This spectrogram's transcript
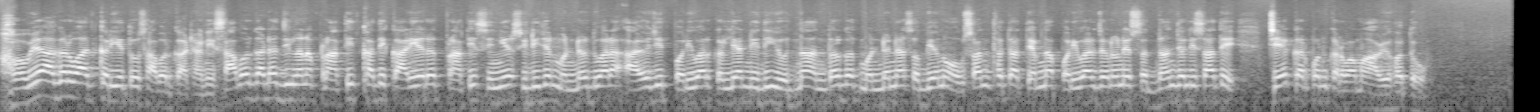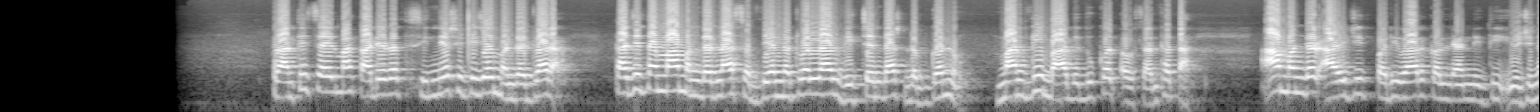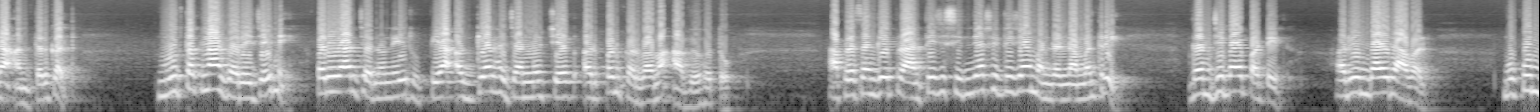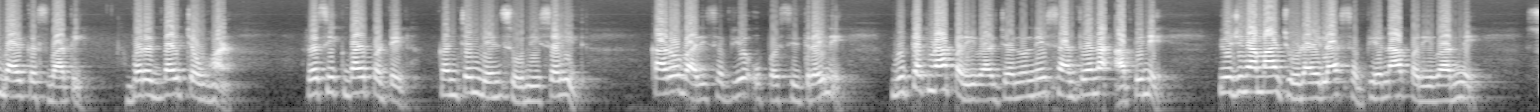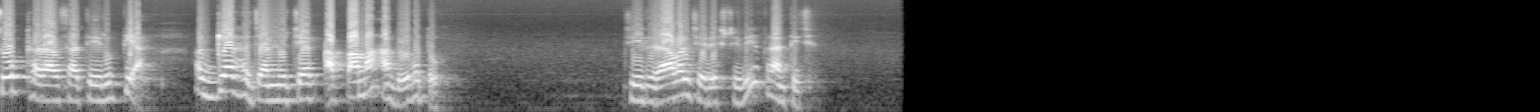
હવે આગળ વાત કરીએ તો સાબરકાંઠાની. સાબરકાંઠા જિલ્લાના પ્રાંતિજ ખાતે કાર્યરત પ્રાંતિજ સિનિયર સિટીઝન મંડળ દ્વારા આયોજિત પરિવાર કલ્યાણ નિધિ યોજના અંતર્ગત મંડળના સભ્યનું અવસાન થતાં તેમના પરિવારજનોને શ્રદ્ધાંજલિ સાથે ચેક અર્પણ કરવામાં આવ્યો હતો. પ્રાંતિજ શહેરમાં કાર્યરત સિનિયર સિટીઝન મંડળ દ્વારા તાજેતરમાં મંડળના સભ્ય નટવરલાલ વિચનદાસ ડબગરનું માંદગી બાદ દુઃખદ અવસાન થતા આ મંડળ આયોજિત પરિવાર કલ્યાણ નિધિ યોજના અંતર્ગત મૃતકના ઘરે જઈને પરિવારજનોને રૂપિયા અગિયાર હજારનો ચેક અર્પણ કરવામાં આવ્યો હતો. આ પ્રસંગે પ્રાંતિજ સિનિયર સિટીઝન મંડળના મંત્રી ધનજીભાઈ પટેલ, અરવિંદભાઈ રાવલ, મુકુંદભાઈ કસબાતી ભરતભાઈ ચૌહાણ, રસિકભાઈ પટેલ, કંચનબેન સોની સહિત કારોબારી સભ્યો ઉપસ્થિત રહીને મૃતકના પરિવારજનોને સાંત્વના આપીને યોજનામાં જોડાયેલા સભ્યના પરિવારને શોક ઠરાવ સાથે રૂપિયા અગિયાર હજારનો ચેક આપવામાં આવ્યો હતો. જે રાવલ જેડેશ ટીવી, પ્રાંતિજ.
